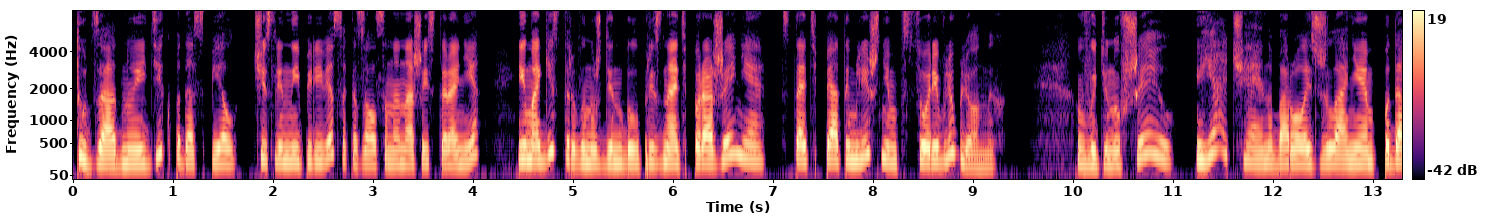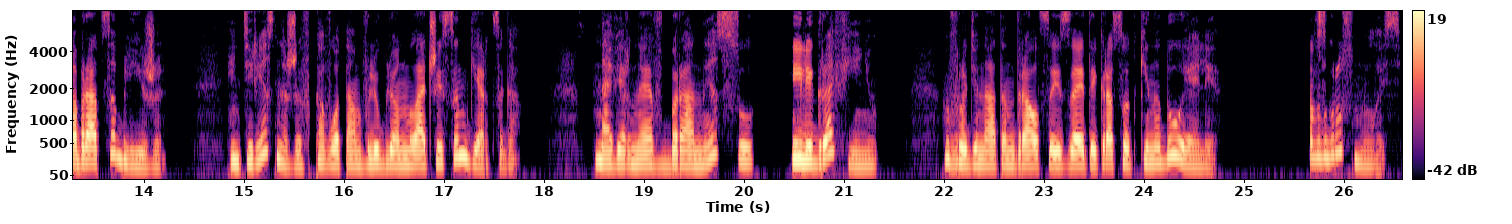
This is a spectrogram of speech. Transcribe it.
Тут заодно и Дик подоспел, численный перевес оказался на нашей стороне, и магистр вынужден был признать поражение, стать пятым лишним в ссоре влюбленных. Вытянув шею, я отчаянно боролась с желанием подобраться ближе. Интересно же, в кого там влюблен младший сын герцога. Наверное, в баронессу или графиню. Вроде Натан дрался из-за этой красотки на дуэли. Взгрустнулась.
